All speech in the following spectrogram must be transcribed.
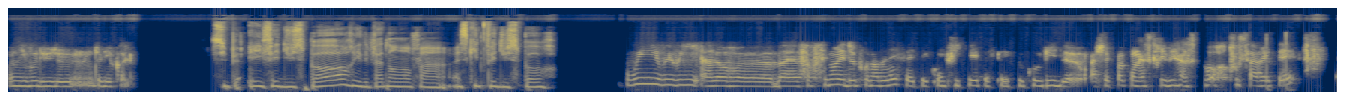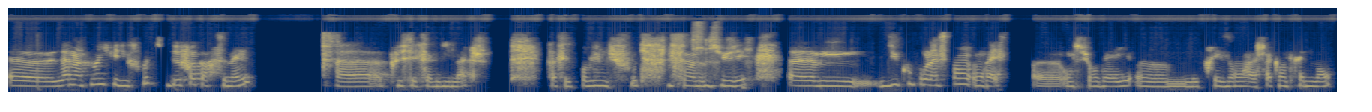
au niveau du, de, l'école. Super. Et il fait du sport Il va dans, enfin, est-ce qu'il fait du sport? Oui, oui, oui. Alors, euh, bah, forcément, les deux premières années, ça a été compliqué parce qu'avec le Covid, euh, à chaque fois qu'on inscrivait un sport, tout s'arrêtait. Euh, là, maintenant, il fait du foot deux fois par semaine, euh, plus les samedis matchs. Ça, c'est le problème du foot. c'est un autre sujet. Euh, du coup, pour l'instant, on reste, on surveille, on est présent à chaque entraînement.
